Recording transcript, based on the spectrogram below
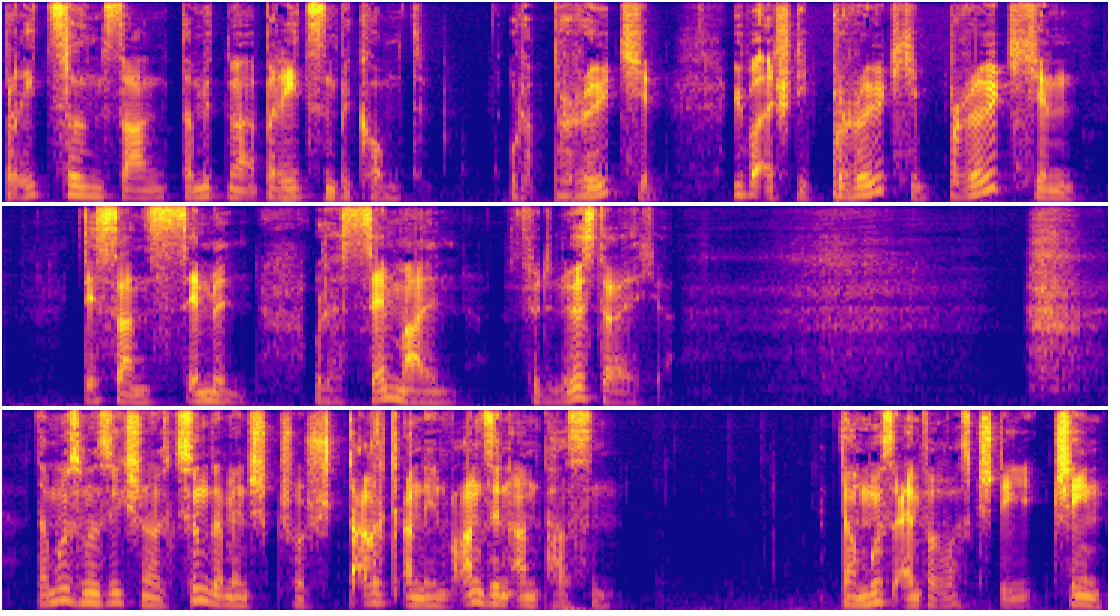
Brezeln sagen, damit man Brezen bekommt? Oder Brötchen. Überall steht Brötchen, Brötchen. Das sind Semmeln oder Semmeln für den Österreicher. Da muss man sich schon als gesunder Mensch schon stark an den Wahnsinn anpassen. Da muss einfach was geschehen.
